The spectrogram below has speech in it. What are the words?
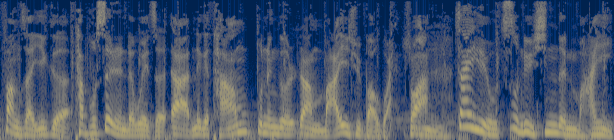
放在一个他不胜任的位置啊！那个糖不能够让蚂蚁去保管，是吧？嗯再有自律心的蚂蚁，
